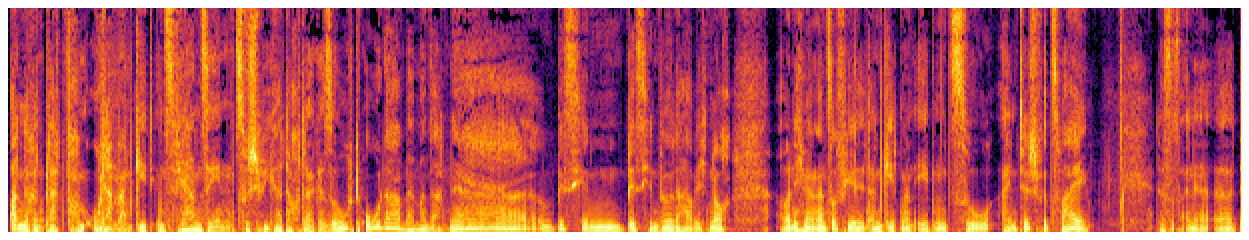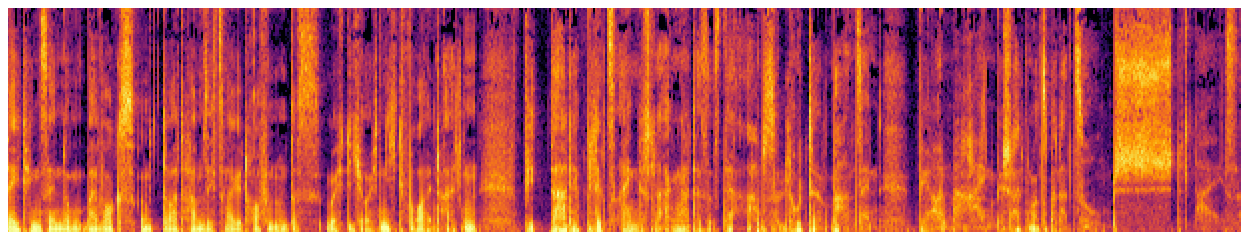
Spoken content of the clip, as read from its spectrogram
anderen Plattformen. Oder man geht ins Fernsehen zu Schwiegertochter gesucht. Oder wenn man sagt, na, ein bisschen, bisschen Würde habe ich noch, aber nicht mehr ganz so viel, dann geht man eben zu Ein Tisch für zwei. Das ist eine äh, Dating-Sendung bei Vox und dort haben sich zwei getroffen und das möchte ich euch nicht vorenthalten. Wie da der Blitz eingeschlagen hat, das ist der absolute Wahnsinn. Wir hören mal rein, wir schalten uns mal dazu. Psst, leise.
